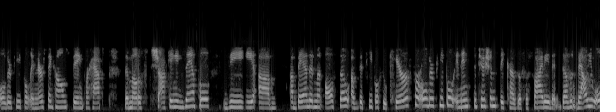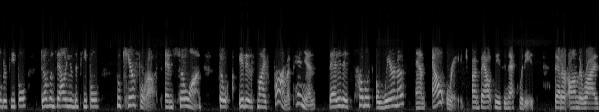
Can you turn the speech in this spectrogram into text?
older people in nursing homes being perhaps the most shocking example. The um, abandonment also of the people who care for older people in institutions because a society that doesn't value older people doesn't value the people who care for us and so on. So it is my firm opinion that it is public awareness and outrage about these inequities that are on the rise.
